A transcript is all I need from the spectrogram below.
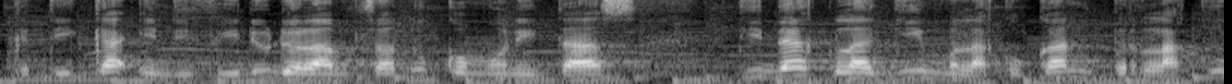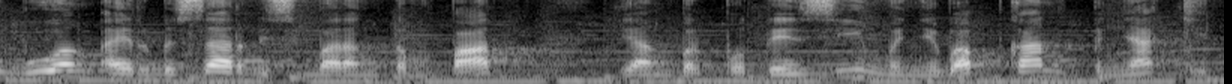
ketika individu dalam suatu komunitas tidak lagi melakukan perilaku buang air besar di sembarang tempat yang berpotensi menyebabkan penyakit.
